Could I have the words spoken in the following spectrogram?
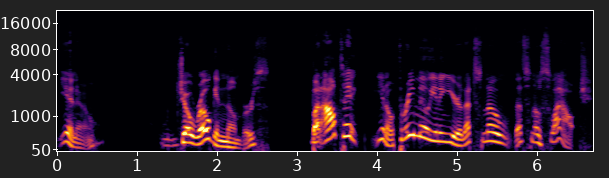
you know, Joe Rogan numbers. But I'll take you know three million a year. That's no that's no slouch.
